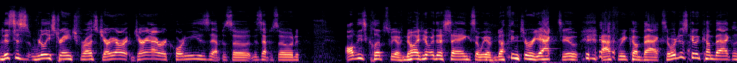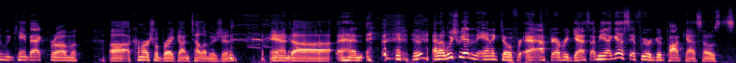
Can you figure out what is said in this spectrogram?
this is really strange for us. Jerry, are, Jerry and I are recording these episode. This episode, all these clips. We have no idea what they're saying, so we have nothing to react to after we come back. So we're just gonna come back like we came back from uh, a commercial break on television, and uh, and and I wish we had an anecdote for after every guest. I mean, I guess if we were good podcast hosts,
